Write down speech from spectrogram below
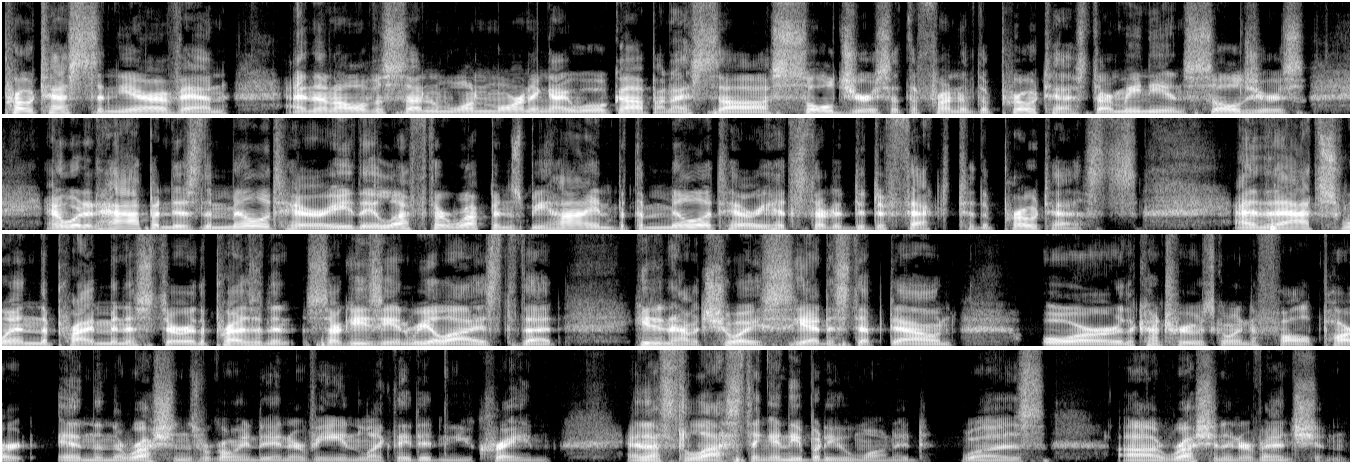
protests in Yerevan. And then all of a sudden, one morning, I woke up and I saw soldiers at the front of the protest, Armenian soldiers. And what had happened is the military they left their weapons behind, but the military had started to defect to the protests. And that's when the prime minister, the president Sargsyan, realized that he didn't have a choice. He had to step down or the country was going to fall apart and then the Russians were going to intervene like they did in Ukraine. And that's the last thing anybody wanted was uh, Russian intervention.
